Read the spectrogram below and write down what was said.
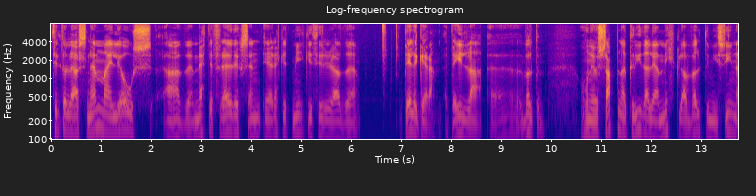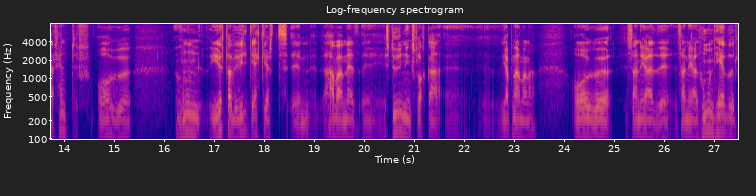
til dælega að snemma í ljós að Mette Fredriksen er ekkit mikið fyrir að delegera, deila uh, völdum. Og hún hefur sapnað gríðarlega miklu af völdum í sínar hendur. Og uh, hún í upphafi vildi ekkert um, hafa með uh, stuðningsflokka jafnaðamanna og þannig að, þannig að hún hefur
